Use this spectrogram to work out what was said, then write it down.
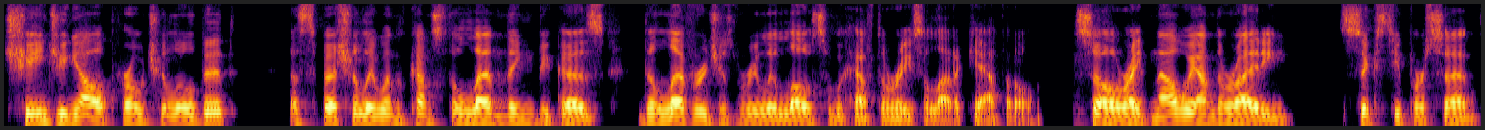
changing our approach a little bit especially when it comes to lending because the leverage is really low so we have to raise a lot of capital so right now we're underwriting 60%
